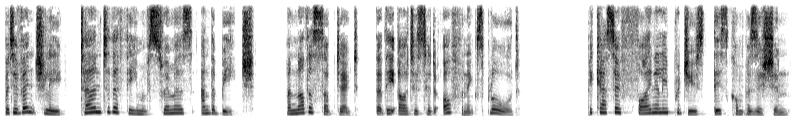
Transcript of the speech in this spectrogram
But eventually turned to the theme of swimmers and the beach, another subject that the artist had often explored. Picasso finally produced this composition.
